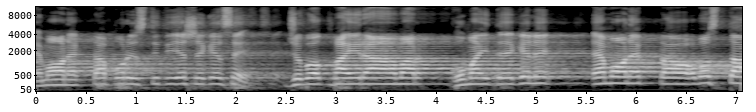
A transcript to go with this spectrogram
এমন একটা পরিস্থিতি এসে গেছে। যুবক ভাইরা আমার, ঘুমাইতে গেলে এমন একটা অবস্থা,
